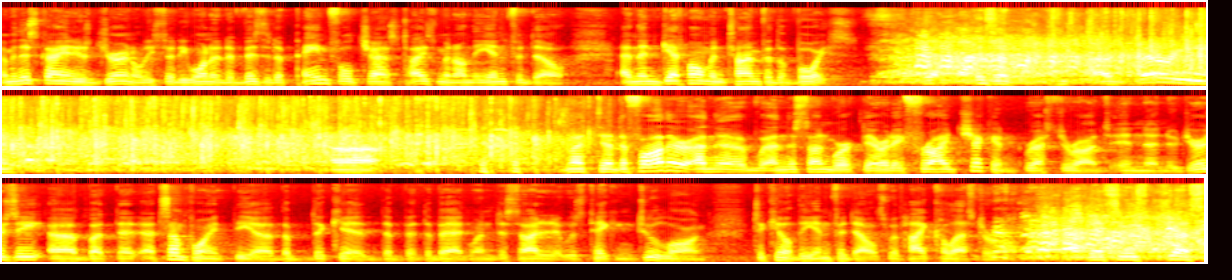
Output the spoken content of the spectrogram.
I mean, this guy in his journal, he said he wanted to visit a painful chastisement on the infidel and then get home in time for the voice. It's a, a very. Uh, but uh, the father and the, and the son worked there at a fried chicken restaurant in uh, New Jersey. Uh, but at, at some point, the, uh, the, the kid, the, the bad one, decided it was taking too long to kill the infidels with high cholesterol. this was just.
